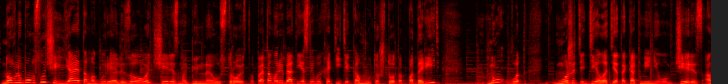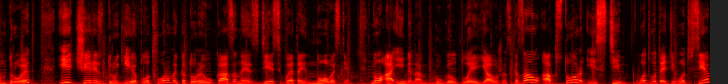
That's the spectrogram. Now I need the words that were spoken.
Но в любом случае я это могу реализовывать через мобильное устройство. Поэтому, ребят, если вы хотите кому-то что-то подарить, ну вот можете делать это как минимум через Android и через другие платформы, которые указаны здесь в этой новости. Ну а именно Google Play я уже сказал, App Store и Steam. Вот вот эти вот все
